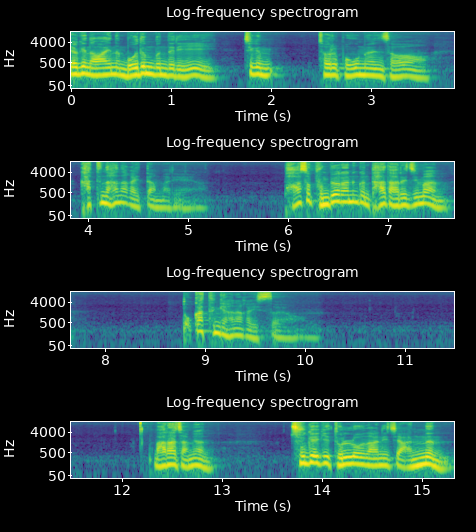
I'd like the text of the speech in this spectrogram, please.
여기 나와 있는 모든 분들이 지금 저를 보면서 같은 하나가 있단 말이에요. 봐서 분별하는 건 다 다르지만 똑같은 게 하나가 있어요. 말하자면 주객이 둘로 나뉘지 않는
